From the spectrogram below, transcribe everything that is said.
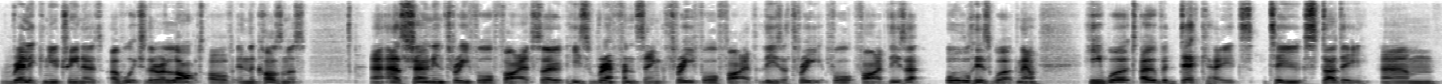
relic neutrinos, of which there are a lot of in the cosmos. Uh, as shown in 345. So he's referencing 345. These are 345. These are all his work. Now, he worked over decades to study um,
